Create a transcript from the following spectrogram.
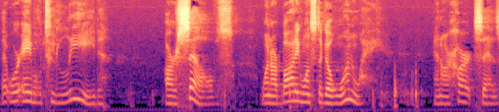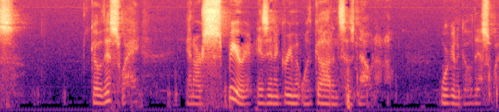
that we're able to lead ourselves when our body wants to go one way and our heart says, go this way. And our spirit is in agreement with God and says, no, no, no. We're going to go this way.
